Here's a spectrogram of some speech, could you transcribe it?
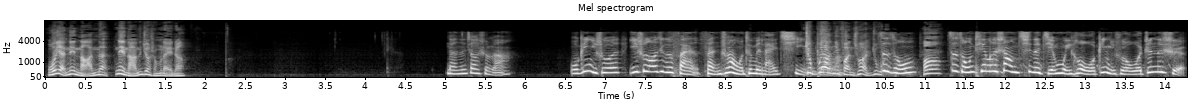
我演那男的，那男的叫什么来着？男的叫什么？我跟你说，一说到这个反反串，我特别来气。就不让你反串。自从啊，自从听了上期的节目以后，我跟你说，我真的是，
